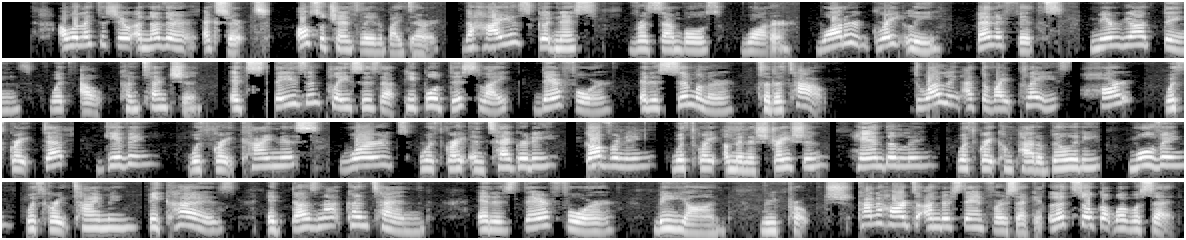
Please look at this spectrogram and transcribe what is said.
I would like to share another excerpt, also translated by Derek. The highest goodness resembles water. Water greatly benefits myriad things without contention. It stays in places that people dislike, therefore, it is similar to the Tao. Dwelling at the right place, heart with great depth, giving with great kindness, words with great integrity, governing with great administration, handling with great compatibility, moving with great timing, because it does not contend it is therefore beyond reproach. Kind of hard to understand for a second. Let's soak up what was said.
